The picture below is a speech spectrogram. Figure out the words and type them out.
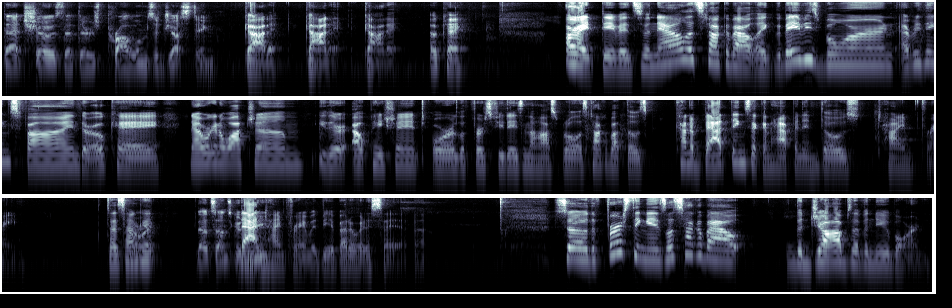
that shows that there's problems adjusting. Got it. Got it. Got it. Okay. All right, David. So now let's talk about like the baby's born, everything's fine, they're okay. Now we're going to watch them either outpatient or the first few days in the hospital. Let's talk about those kind of bad things that can happen in those time frame. Does that sound All good? That sounds good to that time frame would be a better way to say it but so the first thing is let's talk about the jobs of a newborn.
